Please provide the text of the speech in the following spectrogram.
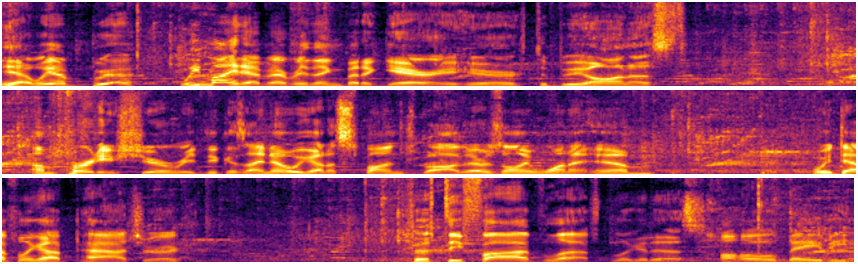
Yeah, we have. We might have everything but a Gary here, to be honest. I'm pretty sure we do because I know we got a SpongeBob. There was only one of him. We definitely got Patrick. 55 left. Look at this. Oh, baby.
